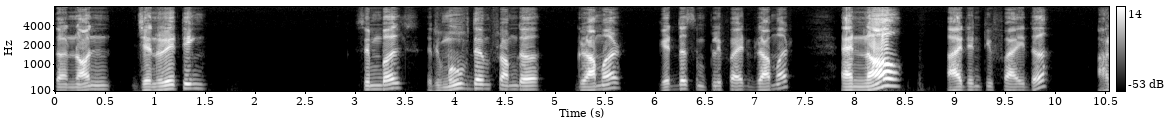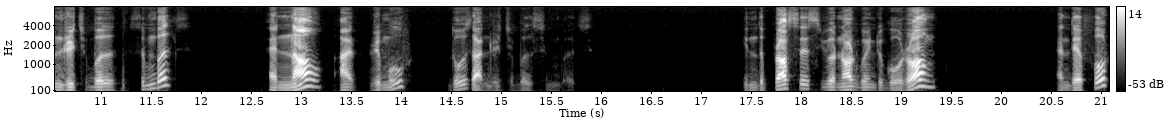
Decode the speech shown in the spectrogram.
the non-generating symbols, remove them from the grammar, get the simplified grammar and now identify the unreachable symbols and now I remove those unreachable symbols. In the process you are not going to go wrong and therefore,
